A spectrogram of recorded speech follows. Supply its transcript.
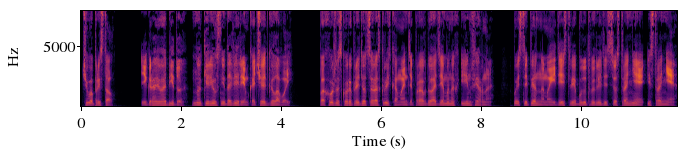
Чего пристал? Играю обиду, но Кирилл с недоверием качает головой. Похоже, скоро придется раскрыть команде правду о демонах и инферно. Постепенно мои действия будут выглядеть все страннее и страннее.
